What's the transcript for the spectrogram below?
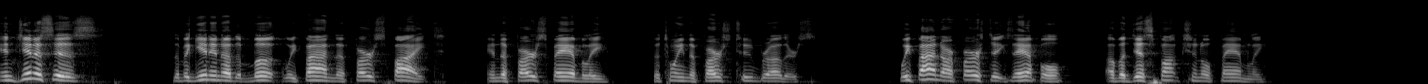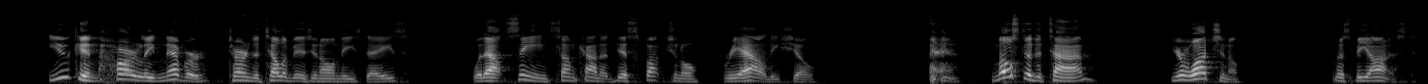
In Genesis, the beginning of the book, we find the first fight in the first family between the first two brothers. We find our first example of a dysfunctional family. You can hardly never turn the television on these days without seeing some kind of dysfunctional reality show. Most of the time, you're watching them. Let's be honest.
